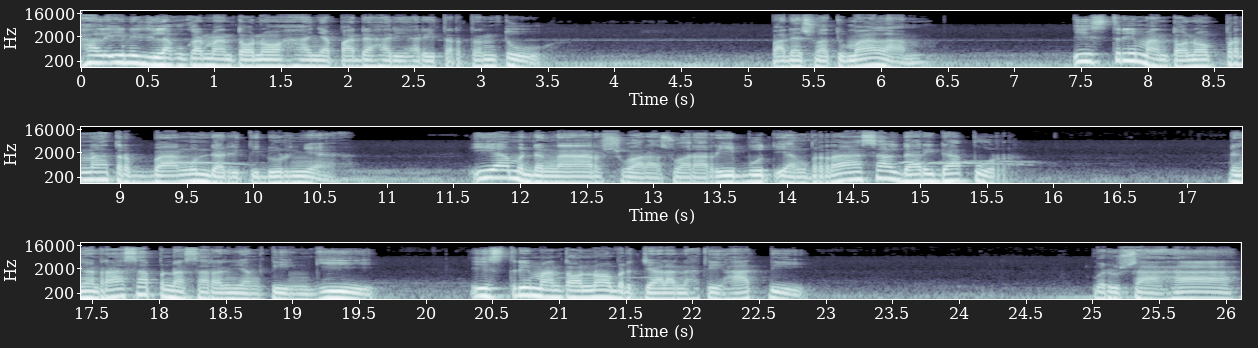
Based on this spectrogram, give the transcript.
Hal ini dilakukan Mantono hanya pada hari-hari tertentu. Pada suatu malam, istri Mantono pernah terbangun dari tidurnya. Ia mendengar suara-suara ribut yang berasal dari dapur. Dengan rasa penasaran yang tinggi, istri Mantono berjalan hati-hati, berusaha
